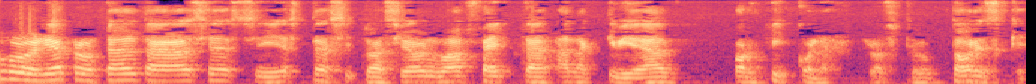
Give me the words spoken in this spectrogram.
volvería a preguntar a Altagracia si esta situación no afecta a la actividad hortícola, los productores que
